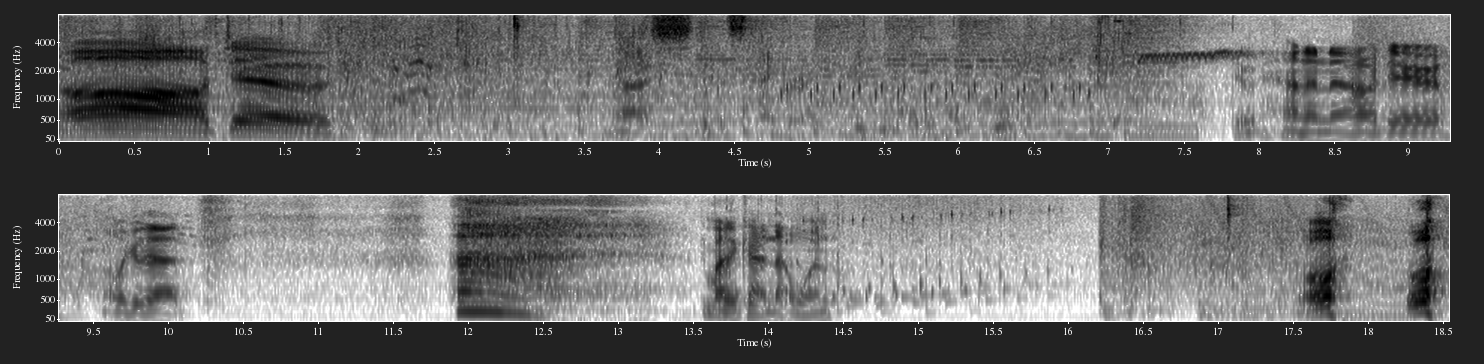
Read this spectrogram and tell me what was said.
Oh, dude. Oh, stupid sniper. Dude, I don't know, dude. Oh, look at that. they might have gotten that one. Oh! Oh!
